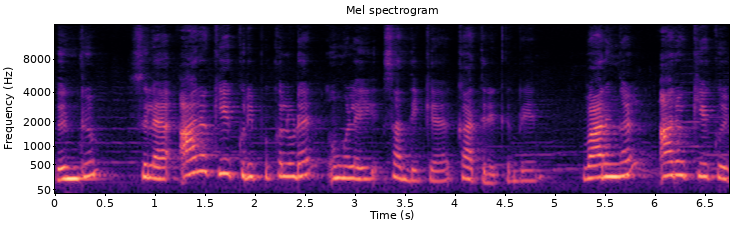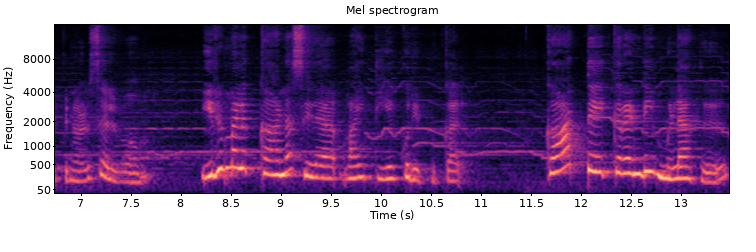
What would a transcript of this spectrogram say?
இன்றும் சில ஆரோக்கிய குறிப்புகளுடன் உங்களை சந்திக்க காத்திருக்கின்றேன். வாருங்கள் ஆரோக்கிய குறிப்பினோடு செல்வோம். இருமலுக்கான சில வைத்திய குறிப்புகள். காத்தேக்கரண்டி மிளகு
